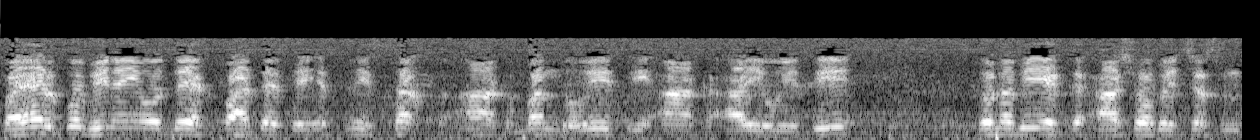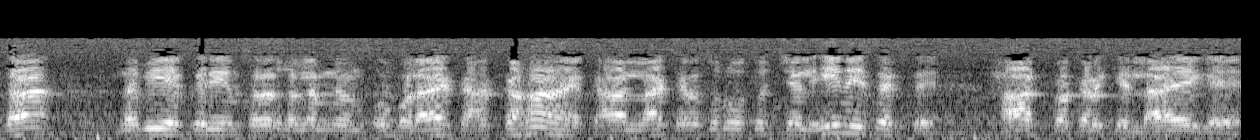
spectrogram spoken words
پیر کو بھی نہیں وہ دیکھ پاتے تھے، اتنی سخت آنکھ بند ہوئی تھی، آنکھ آئی ہوئی تھی۔ تو نبی ایک آشوب چشم تھا۔ نبی کریم صلی اللہ علیہ وسلم نے ان کو بلایا، کہا، کہاں ہے کہا، اللہ کے رسول، وہ تو چل ہی نہیں سکتے۔ ہاتھ پکڑ کے لائے گئے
